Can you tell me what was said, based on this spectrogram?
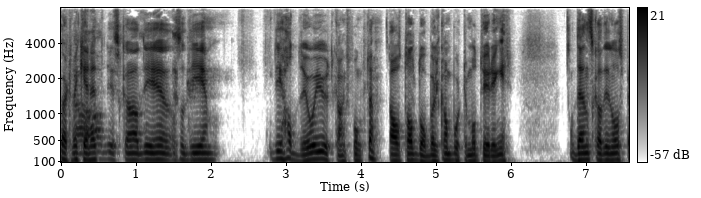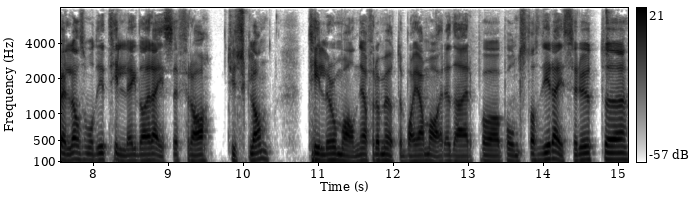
Hørte med Ja, Kenneth de, skal, de, altså de, de hadde jo i utgangspunktet avtalt dobbeltkamp borte mot Tyringer. Den skal de nå spille, og så må de i tillegg da reise fra Tyskland til Romania for å møte Bayamare der på, på onsdag. Så de reiser ut eh,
